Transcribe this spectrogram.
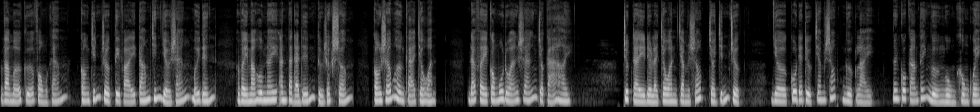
Và mở cửa phòng khám Còn chính trực thì phải 8-9 giờ sáng mới đến Vậy mà hôm nay anh ta đã đến từ rất sớm Còn sớm hơn cả Châu Anh đã vậy còn mua đồ ăn sáng cho cả hai Trước đây đều là Châu Anh chăm sóc cho chính trực Giờ cô đã được chăm sóc ngược lại nên cô cảm thấy ngượng ngùng không quen.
